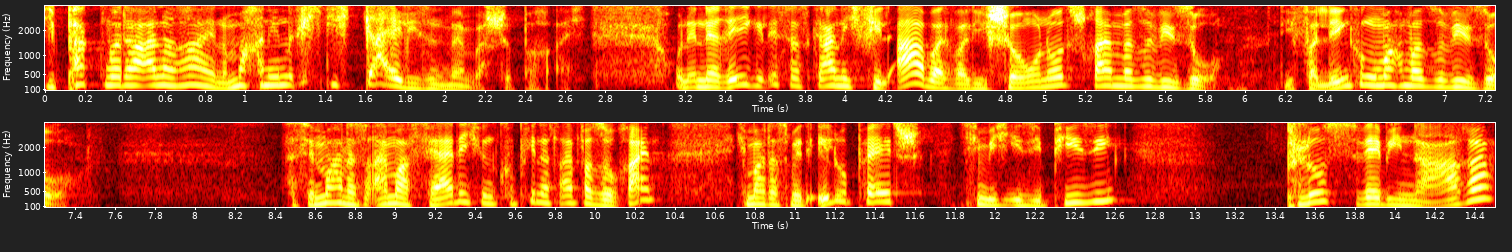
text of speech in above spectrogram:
Die packen wir da alle rein und machen den richtig geil, diesen Membership-Bereich. Und in der Regel ist das gar nicht viel Arbeit, weil die Shownotes schreiben wir sowieso. Die Verlinkung machen wir sowieso. Das heißt, wir machen das einmal fertig und kopieren das einfach so rein. Ich mache das mit Elopage, ziemlich easy peasy. Plus Webinare,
